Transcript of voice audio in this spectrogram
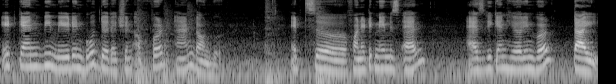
it can be made in both direction upward and downward. Its uh, phonetic name is l as we can hear in word tile.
